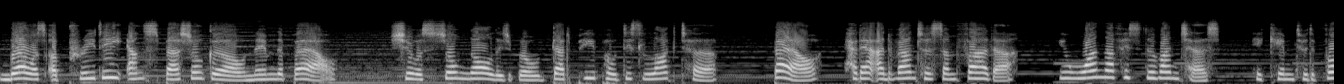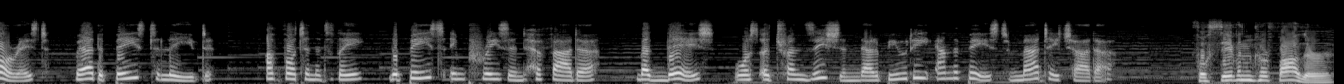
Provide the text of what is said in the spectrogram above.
there was a pretty and special girl named Belle. She was so knowledgeable that people disliked her. Belle had an adventuresome father. In one of his adventures, he came to the forest where the beast lived. Unfortunately, the beast imprisoned her father, but this was a transition that Beauty and the Beast met each other. For saving her father,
